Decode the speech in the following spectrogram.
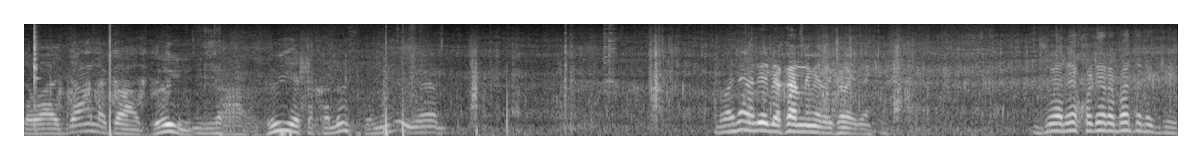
دواجانا قاقوي قاقوي تخلص دواجانا ليه بيكار نمي لكرا ده زوال ايه خودي ربطة لكي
